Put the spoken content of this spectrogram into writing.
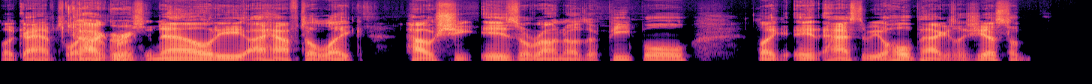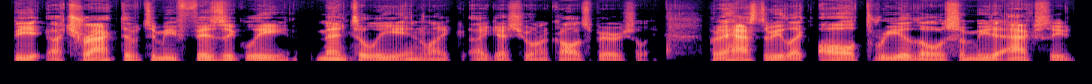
Like I have to like I her agree. personality. I have to like how she is around other people. Like it has to be a whole package. Like she has to be attractive to me physically, mentally, and like I guess you want to call it spiritually. But it has to be like all three of those for me to actually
